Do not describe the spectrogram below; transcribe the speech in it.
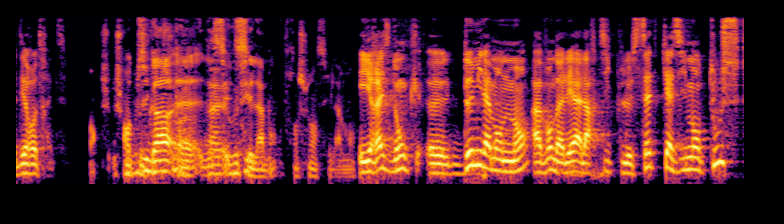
euh, des retraites. En vous tout cas, euh, euh, c'est-. Franchement, c'est l'amant. Et il reste donc euh, 2000 amendements avant d'aller à l'article 7, quasiment tous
